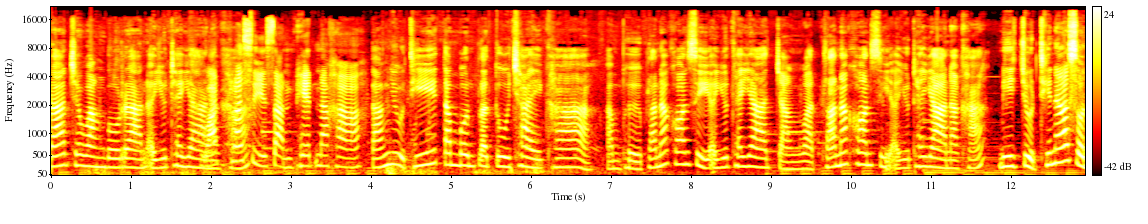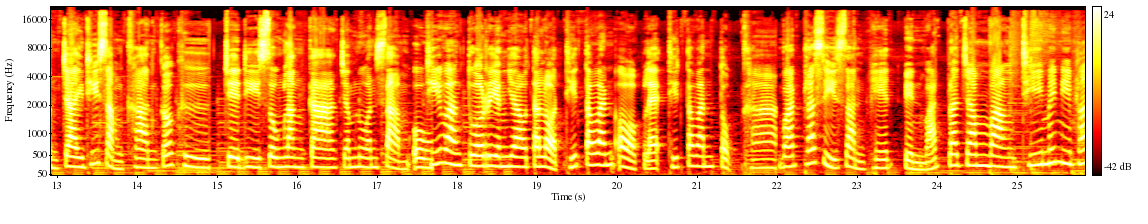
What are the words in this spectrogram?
ราชวังโบราณอยุธยานะคะวัดพระศรีสันเพชรนะคะ ตั้งอยู่ที่ตำบลประตูชัยค่ะอำเภอพระนครศรีอยุธยาจังหวัดพระนครศรีอยุธยานะคะ มีจุดที่น่าสนใจที่สำคัญก็คือเจดีย์ทรงลังกาจำนวน 3 องค์ ที่วางตัวเรียงยาวตลอดทิศตะวันออกและทิศตะวันตกค่ะ วัดพระศรีสันเพชรเป็นวัดประจำวังที่ไม่มีพระ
